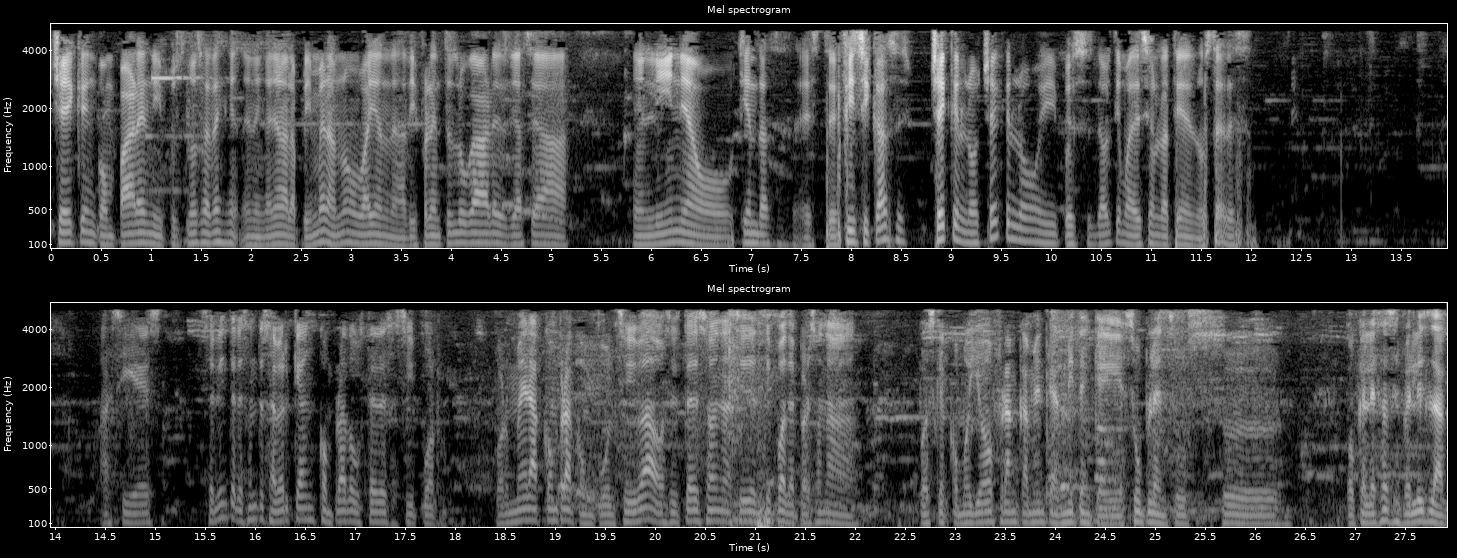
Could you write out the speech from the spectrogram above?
chequen comparen y pues no se dejen en engañar a la primera no vayan a diferentes lugares ya sea en línea o tiendas este físicas chequenlo chequenlo y pues la última decisión la tienen ustedes Así es. Sería interesante saber qué han comprado ustedes así por, por mera compra compulsiva o si ustedes son así del tipo de persona pues que como yo francamente admiten que suplen sus su- o que les hace feliz la,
